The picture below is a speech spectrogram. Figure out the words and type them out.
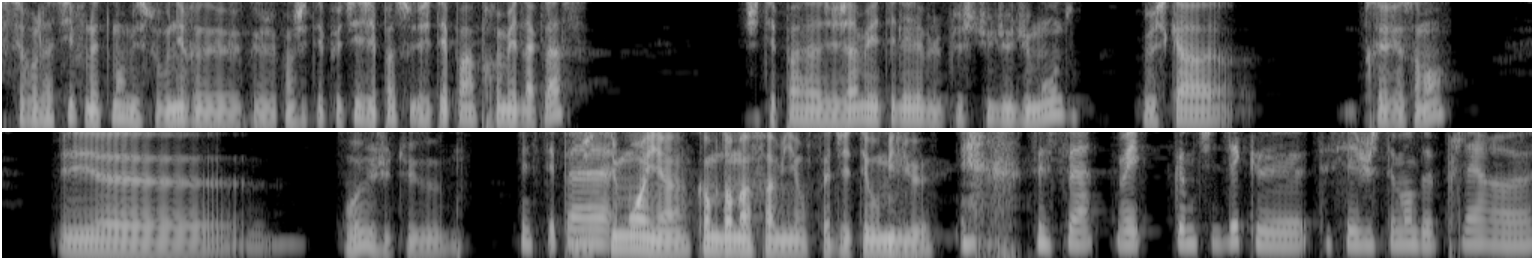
C'est relatif honnêtement, mes souvenirs que je, quand j'étais petit, j'ai pas j'étais pas un premier de la classe. J'étais pas j'ai jamais été l'élève le plus studieux du monde jusqu'à très récemment. Et ouais, j'étais Mais c'était pas. j'étais moyen, comme dans ma famille en fait. J'étais au milieu. C'est ça. Mais comme tu disais que tu essayais justement de plaire, euh,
